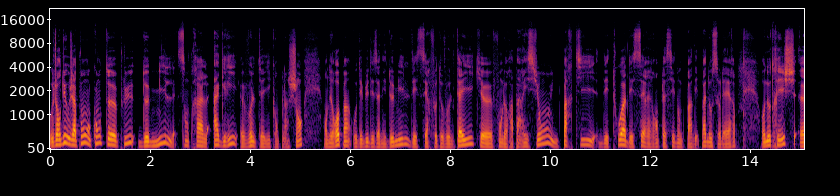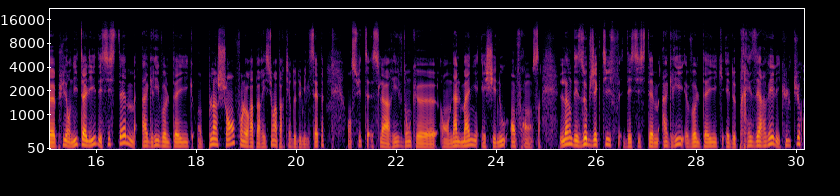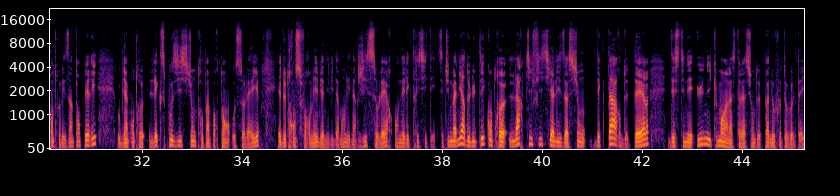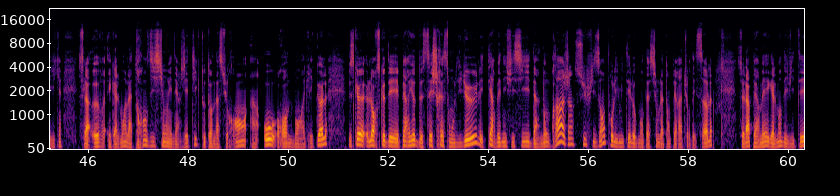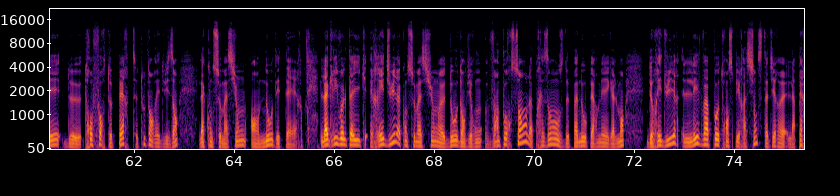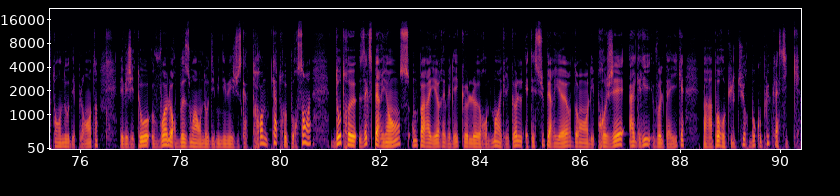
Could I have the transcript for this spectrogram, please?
Aujourd'hui au Japon, on compte plus de 1000 centrales agrivoltaïques en plein champ. En Europe, hein, au début des années 2000, des serres photovoltaïques euh, font leur apparition. Une partie des toits des serres est remplacée donc par des panneaux solaires. En Autriche, euh, puis en Italie, des systèmes agrivoltaïques en plein champ font leur apparition à partir de 2007. Ensuite, cela arrive donc euh, en Allemagne et chez nous en France. L'un des objectifs des systèmes agrivoltaïques est de préserver les cultures contre les intempéries ou bien contre l'exposition trop importante au soleil et de transformer bien évidemment l'énergie solaire en électricité. C'est une manière de lutter contre l'artificialisation d'hectares de terre destinés uniquement à l'installation de panneaux photovoltaïques. Cela œuvre également à la transition énergétique tout en assurant un haut rendement agricole puisque lorsque des périodes de sécheresse ont lieu, les terres bénéficient d'un ombrage suffisant pour limiter l'augmentation de la température des sols. Cela permet également d'éviter de trop fortes pertes tout en réduisant la consommation en eau des terres. L'agrivoltaïque réduit la consommation euh, d'eau d'environ 20%. La présence de panneaux permet également de réduire l'évapotranspiration, c'est-à-dire euh, la perte en eau des plantes. Les végétaux voient leurs besoins en eau diminuer jusqu'à 34%. D'autres expériences ont par ailleurs révélé que le rendement agricole était supérieur dans les projets agrivoltaïques par rapport aux cultures beaucoup plus classiques.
